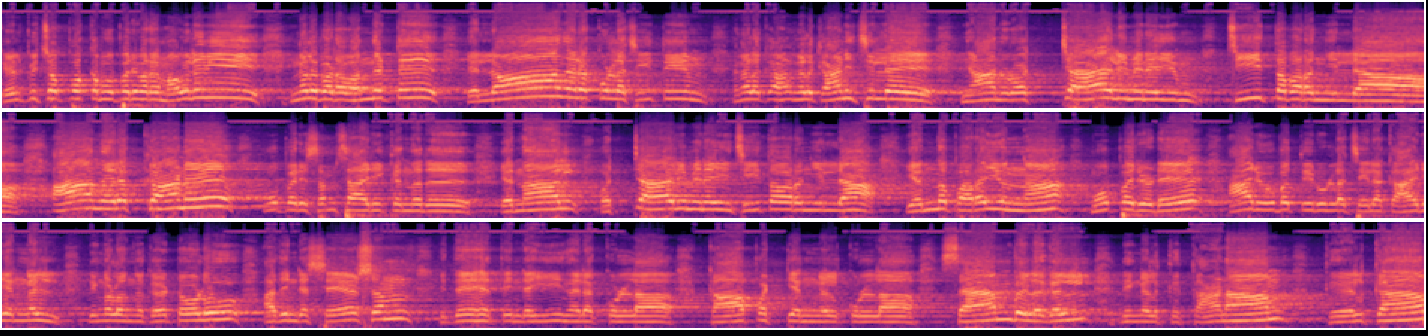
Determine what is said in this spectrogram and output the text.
കേൾപ്പിച്ചപ്പൊക്കെ മൂപ്പര് പറയും മൗലവി നിങ്ങൾ ഇവിടെ വന്നിട്ട് എല്ലാ നിലക്കുള്ള ചീത്തയും നിങ്ങൾ നിങ്ങൾ കാണിച്ചില്ലേ? ഞാൻ ഒരൊറ്റ ആലിമിനെയും ചീത്ത പറഞ്ഞില്ല. ആ നിലക്കാണ് മൂപ്പര് സംസാരിക്കുന്നത്. എന്നാൽ ഒറ്റ ആലിമിനെയും ചീത്ത പറഞ്ഞില്ല എന്ന് പറയുന്ന മൂപ്പരുടെ ആ രൂപത്തിലുള്ള ചില കാര്യങ്ങൾ നിങ്ങളൊന്ന് കേട്ടോളൂ. അതിന്റെ ശേഷം ഇദ്ദേഹത്തിന്റെ ഈ നിലക്കുള്ള കാപ്പട്യങ്ങൾക്കുള്ള സാമ്പിളുകൾ നിങ്ങൾക്ക് കാണാം കേൾക്കാം.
